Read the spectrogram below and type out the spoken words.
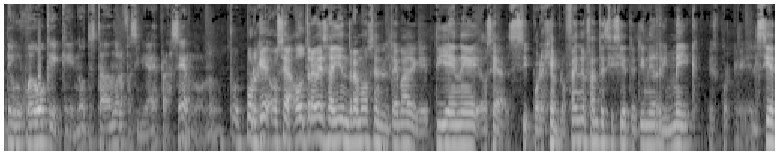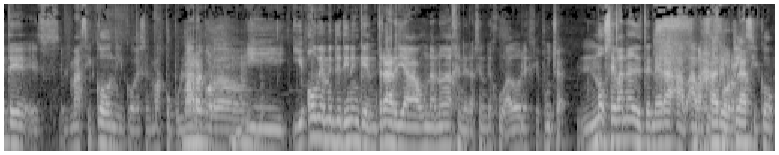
de un juego que, que no te está dando las facilidades para hacerlo, ¿no? Por- Porque, o sea, otra vez ahí entramos en el tema de que tiene, o sea, si por ejemplo Final Fantasy VII tiene remake, es porque el 7 es el más icónico, es el más popular. Más recordado. Y, y obviamente tienen que entrar ya una nueva generación de jugadores que, pucha, no se van a detener a, a- No bajar el forma. clásico.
